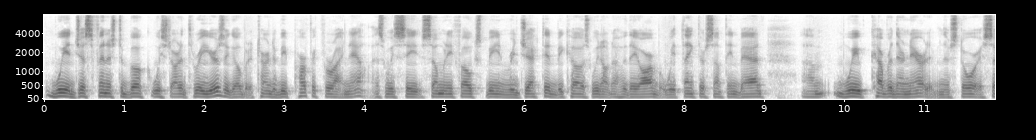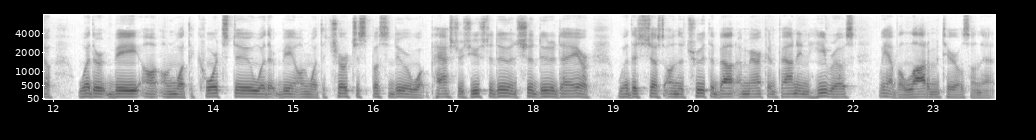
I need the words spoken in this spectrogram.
we had just finished a book we started three years ago, but it turned to be perfect for right now as we see so many folks being rejected because we don't know who they are, but we think there's something bad. Um, we've covered their narrative and their story. So whether it be on, on, what the courts do, whether it be on what the church is supposed to do, or what pastors used to do and should do today, or whether it's just on the truth about American founding heroes, we have a lot of materials on that.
